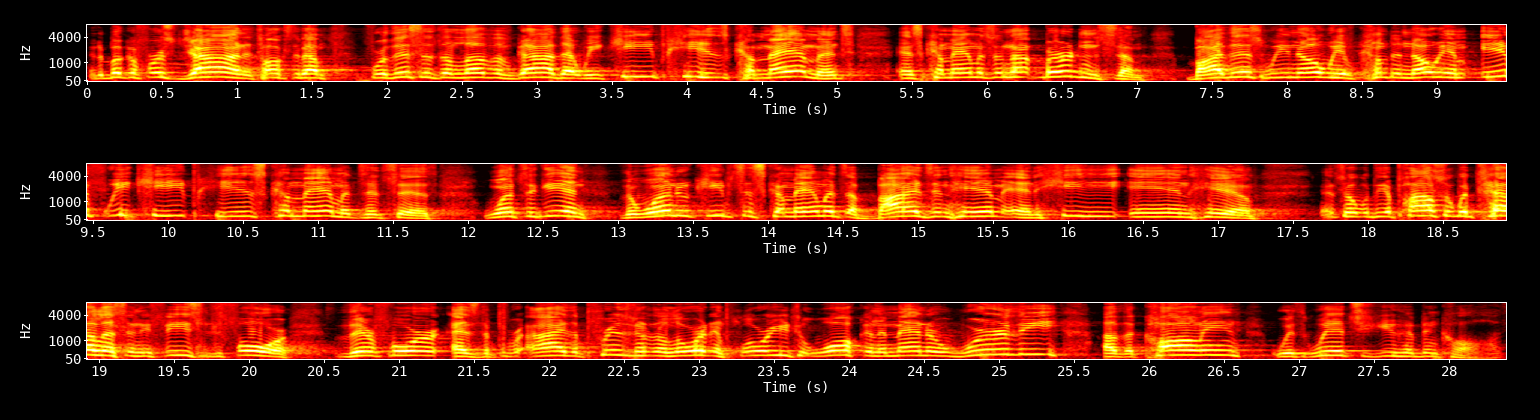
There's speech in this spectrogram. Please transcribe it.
In the book of First John, it talks about, for this is the love of God, that we keep his commandments, as commandments are not burdensome. By this we know we have come to know him if we keep his commandments, it says. Once again, the one who keeps his commandments abides in him, and he in him. And so the apostle would tell us in Ephesians 4 Therefore, as the, I, the prisoner of the Lord, implore you to walk in a manner worthy of the calling with which you have been called.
